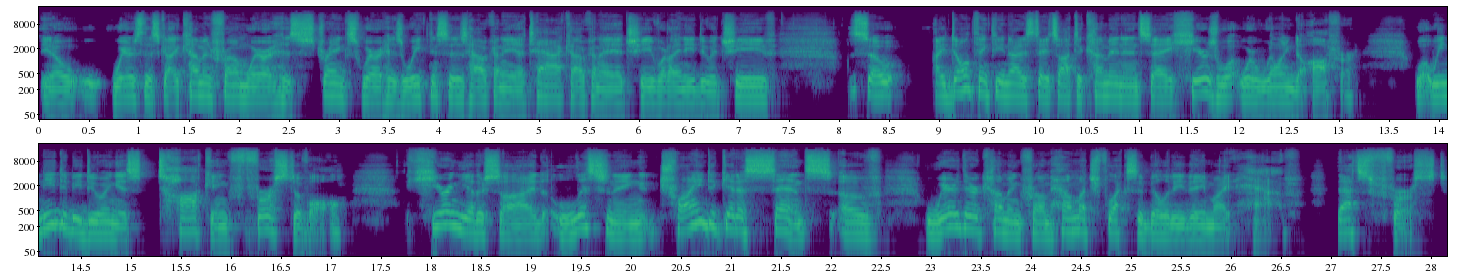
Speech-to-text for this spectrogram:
you know, where's this guy coming from? Where are his strengths? Where are his weaknesses? How can I attack? How can I achieve what I need to achieve? So I don't think the United States ought to come in and say, here's what we're willing to offer. What we need to be doing is talking, first of all, hearing the other side, listening, trying to get a sense of where they're coming from, how much flexibility they might have. That's first.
